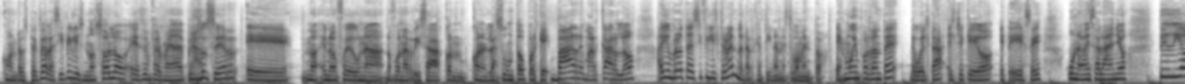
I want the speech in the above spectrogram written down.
con respecto a la sífilis, no solo es enfermedad de prócer, eh, no, no fue una, no fue una risa con, con el asunto, porque va a remarcarlo. Hay un brote de sífilis tremendo en Argentina en este momento. Es muy importante, de vuelta, el chequeo ETS una vez al año. Te dio,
